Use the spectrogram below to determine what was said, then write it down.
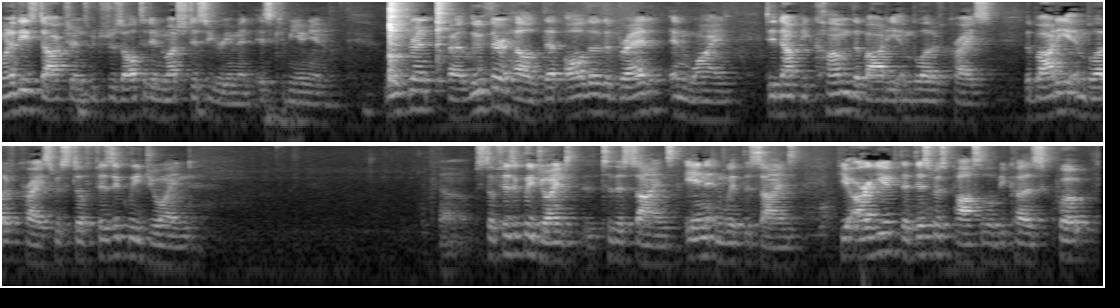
One of these doctrines, which resulted in much disagreement, is communion. Lutheran, uh, Luther held that although the bread and wine did not become the body and blood of Christ, the body and blood of Christ was still physically joined uh, still physically joined to the signs, in and with the signs. He argued that this was possible because, quote,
